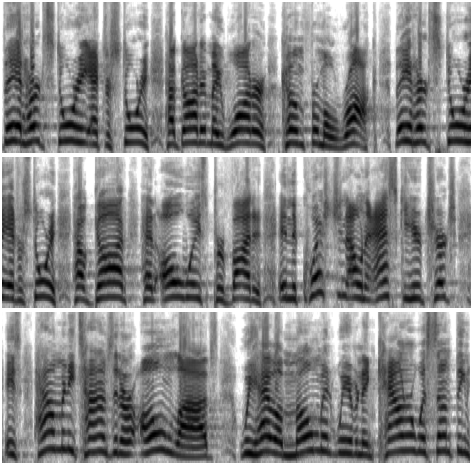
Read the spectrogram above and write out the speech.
They had heard story after story how God had made water come from a rock. They had heard story after story how God had always provided. And the question I want to ask you here, church, is how many times in our own lives we have a moment, we have an encounter with something,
